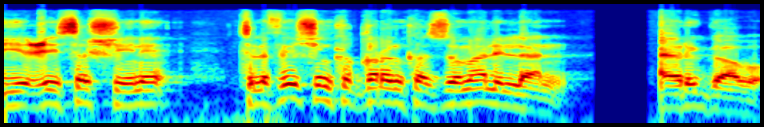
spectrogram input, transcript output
iyo ciise shiine telefishinka qaranka somalilan ceerigaabo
